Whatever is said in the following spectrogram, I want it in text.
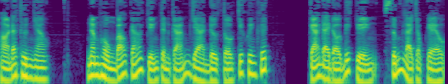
họ đã thương nhau. Năm Hùng báo cáo chuyện tình cảm và được tổ chức khuyến khích. Cả đại đội biết chuyện, xúm lại chọc ghẹo,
